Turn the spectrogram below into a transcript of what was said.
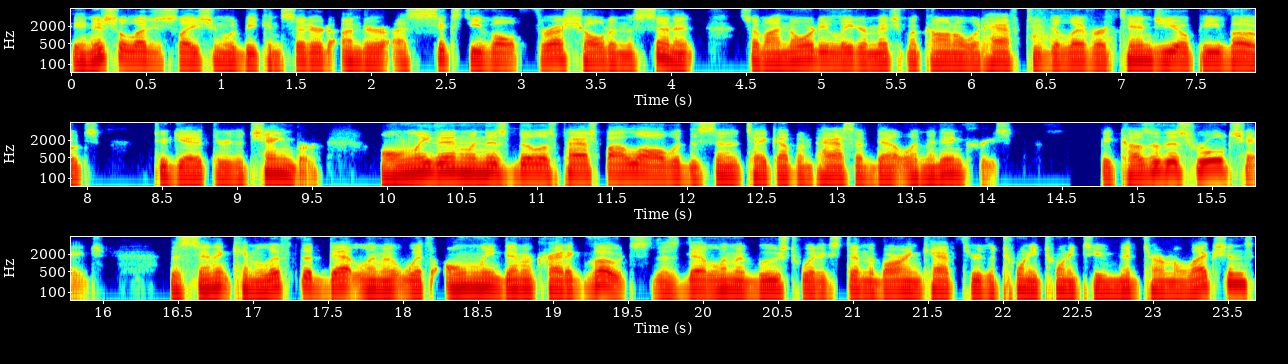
The initial legislation would be considered under a 60 vote threshold in the Senate, so Minority Leader Mitch McConnell would have to deliver 10 GOP votes to get it through the chamber. Only then, when this bill is passed by law, would the Senate take up and pass a debt limit increase. Because of this rule change, the Senate can lift the debt limit with only Democratic votes. This debt limit boost would extend the borrowing cap through the 2022 midterm elections.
